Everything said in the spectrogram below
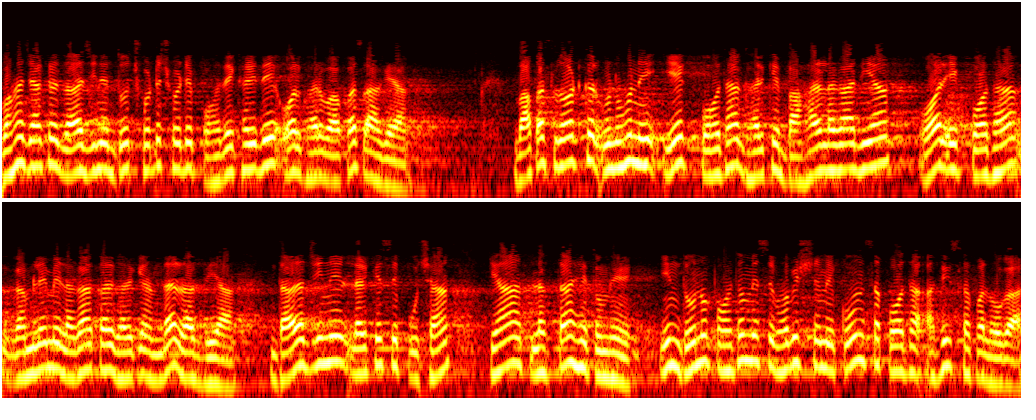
वहाँ जाकर दादाजी ने दो छोटे छोटे पौधे खरीदे और घर वापस आ गया। वापस लौटकर उन्होंने एक पौधा घर के बाहर लगा दिया और एक पौधा गमले में लगाकर घर के अंदर रख दिया। दादाजी ने लड़के से पूछा, क्या लगता है तुम्हें, इन दोनों पौधों में से भविष्य में कौन सा पौधा अधिक सफल होगा?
